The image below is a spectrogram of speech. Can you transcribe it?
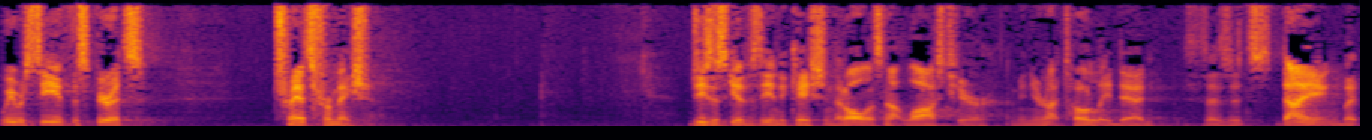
we receive the Spirit's transformation. Jesus gives the indication that all is not lost here. I mean, you're not totally dead. He says it's dying, but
